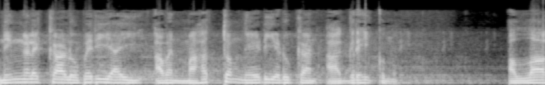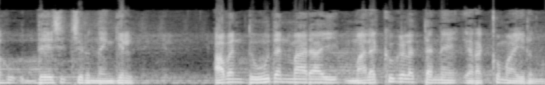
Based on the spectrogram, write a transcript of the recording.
നിങ്ങളെക്കാൾ ഉപരിയായി അവൻ മഹത്വം നേടിയെടുക്കാൻ ആഗ്രഹിക്കുന്നു. അള്ളാഹു ഉദ്ദേശിച്ചിരുന്നെങ്കിൽ അവൻ ദൂതന്മാരായി മലക്കുകളെ തന്നെ ഇറക്കുമായിരുന്നു.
